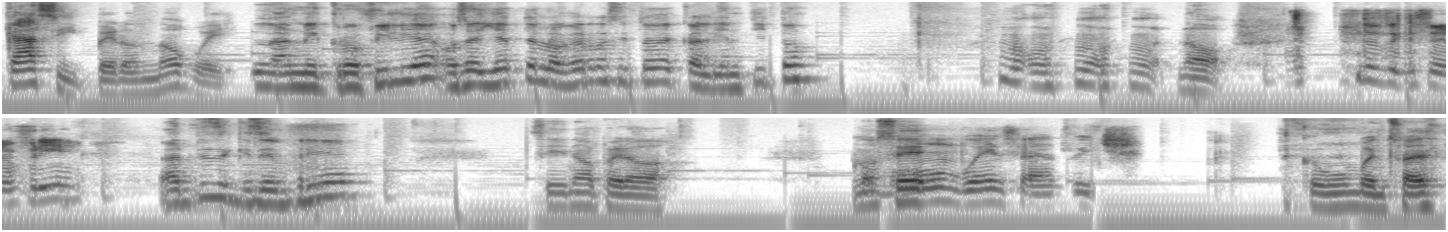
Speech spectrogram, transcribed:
Casi, pero no, güey. La necrofilia, o sea, ya te lo agarras y todavía calientito. no. Antes de que se enfríe. Antes de que se enfríe. Sí, no, pero. No Como sé. un buen sándwich. Como un buen pues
